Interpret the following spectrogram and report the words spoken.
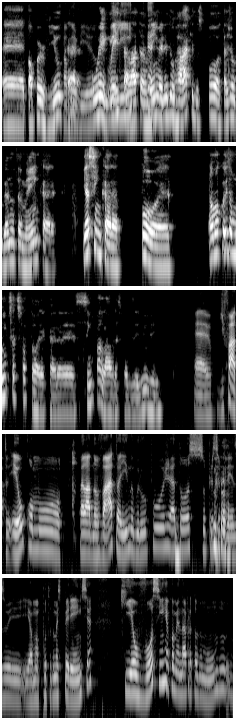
é, Pauper View, cara. View. O Eli, o Eli tá lá também, o Eli do Hack dos, pô, tá jogando também, cara. E assim, cara, pô, é, é uma coisa muito satisfatória, cara. É sem palavras pra dizer, viu, Vini? É, de fato, eu como, vai lá, novato aí no grupo, já tô super surpreso e, e, é uma puta de uma experiência que eu vou sim recomendar para todo mundo.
